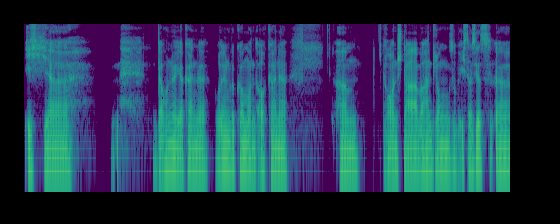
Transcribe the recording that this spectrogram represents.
Ich, äh, da Hunde ja keine Brillen bekommen und auch keine ähm, grauen Starbehandlungen, so wie ich das jetzt äh,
